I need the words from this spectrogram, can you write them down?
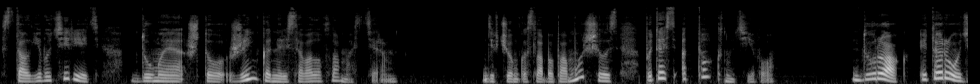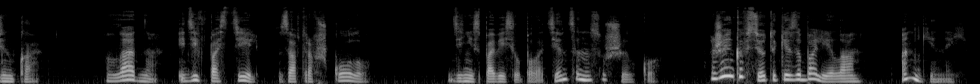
Стал его тереть, думая, что Женька нарисовала фломастером. Девчонка слабо поморщилась, пытаясь оттолкнуть его. «Дурак, это родинка!» «Ладно, иди в постель, завтра в школу». Денис повесил полотенце на сушилку. Женька все-таки заболела ангиной.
